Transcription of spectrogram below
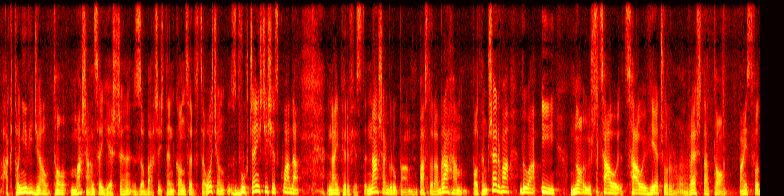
A kto nie widział, to ma szansę jeszcze zobaczyć ten koncert w całości. On z dwóch części się składa. Najpierw jest nasza grupa, pastor Abraham, potem przerwa była i no już cały, cały wieczór, reszta to Państwo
